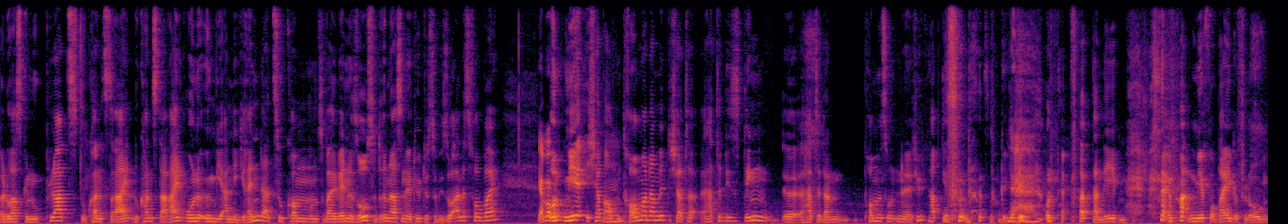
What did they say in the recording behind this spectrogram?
Weil du hast genug Platz, du kannst rein, du kannst da rein, ohne irgendwie an die Ränder zu kommen und so, weil wenn du Soße drin hast in der Tüte ist sowieso alles vorbei. Ja, und mir, ich habe auch ein Trauma damit. Ich hatte, hatte dieses Ding, äh, hatte dann Pommes unten in der Tüte, hab die so, so gekippt und einfach daneben. Einfach an mir vorbeigeflogen.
